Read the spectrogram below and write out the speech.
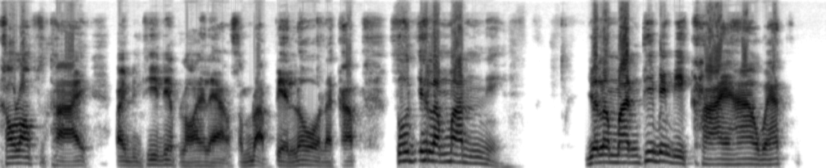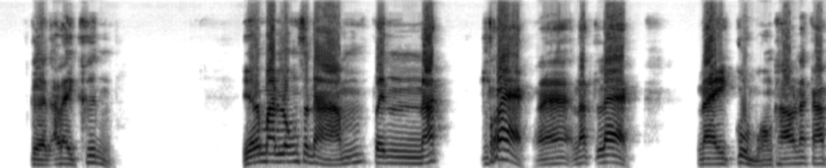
เข้ารอบสุดท้ายไปเป็นที่เรียบร้อยแล้วสำหรับเปียโลนะครับ ส่วนเยอรมันนี่เยอรมันที่ไม่มีคลายฮาเวตเกิดอะไรขึ้น เยอรมันลงสนามเป็นนัดแรกนะนัดแรกในกลุ่มของเขานะครับ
